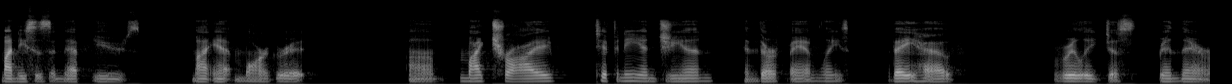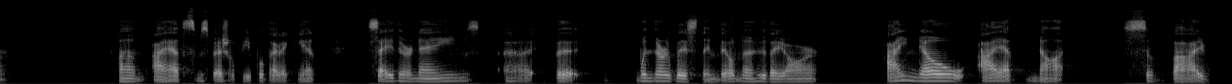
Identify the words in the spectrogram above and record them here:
my nieces and nephews my Aunt Margaret, um, my tribe, Tiffany and Jen and their families, they have really just been there. Um, I have some special people that I can't say their names, uh, but when they're listening, they'll know who they are. I know I have not survived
